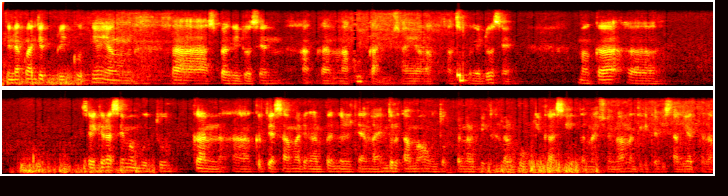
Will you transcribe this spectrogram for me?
Tindak lanjut berikutnya yang saya sebagai dosen akan lakukan, saya lakukan sebagai dosen, maka eh, saya kira saya membutuhkan uh, kerjasama dengan penelitian lain, terutama untuk penerbitan dan publikasi internasional. Nanti kita bisa lihat dalam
